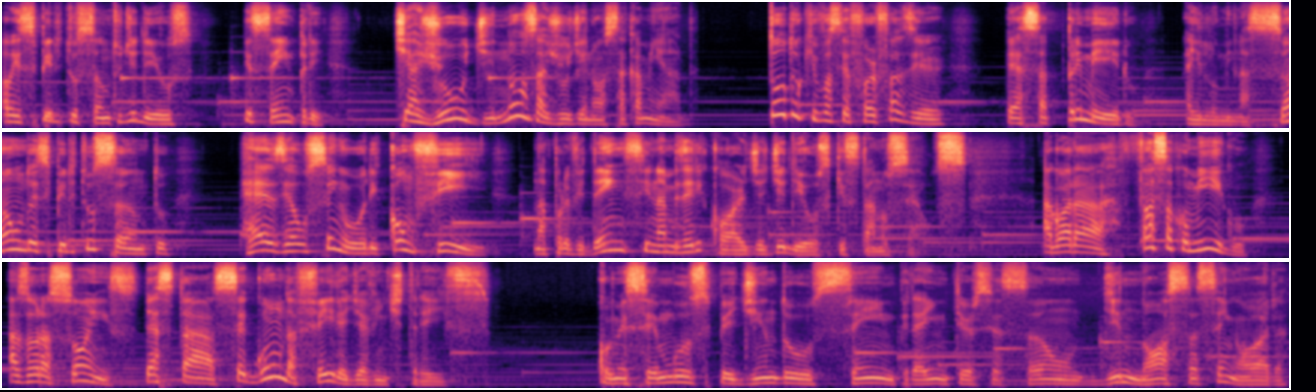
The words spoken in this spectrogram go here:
ao Espírito Santo de Deus que sempre te ajude, nos ajude em nossa caminhada. Tudo o que você for fazer, peça primeiro a iluminação do Espírito Santo Reze ao Senhor e confie na providência e na misericórdia de Deus que está nos céus. Agora, faça comigo as orações desta segunda-feira, dia 23. Comecemos pedindo sempre a intercessão de Nossa Senhora,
